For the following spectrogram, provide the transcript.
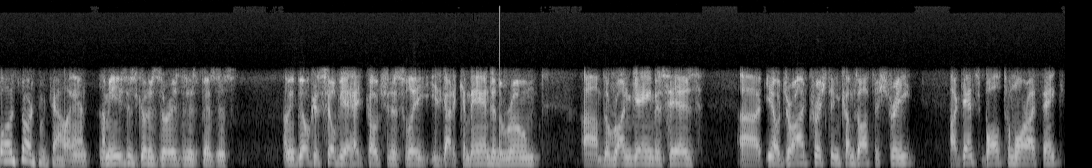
Well, it starts with Callahan. I mean, he's as good as there is in his business. I mean, Bill could still be a head coach in this league. He's got a command in the room. Um, the run game is his. Uh, you know, Geron Christian comes off the street against Baltimore, I think,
